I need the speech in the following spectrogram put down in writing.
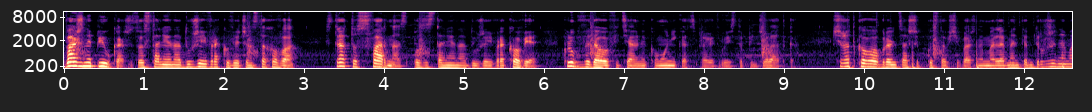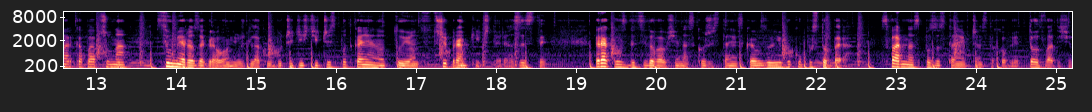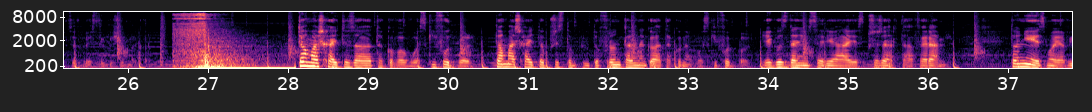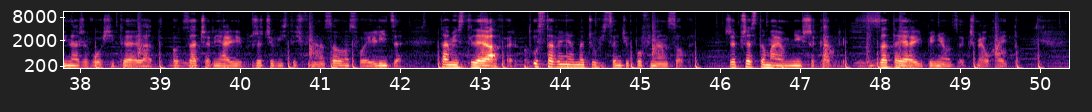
Ważny piłkarz zostanie na dłużej w Rakowie Częstochowa. Stratos Farnas pozostanie na dłużej w Rakowie. Klub wydał oficjalny komunikat w sprawie 25-latka. Środkowy obrońca szybko stał się ważnym elementem drużyny Marka Papszuna. W sumie rozegrał on już dla klubu 33 spotkania, notując 3 bramki i 4 asysty. Raków zdecydował się na skorzystanie z klauzuli wykupu stopera. Sfarnas pozostanie w Częstochowie do 2027 roku. Tomasz Hajto zaatakował włoski futbol. Tomasz Hajto przystąpił do frontalnego ataku na włoski futbol. Jego zdaniem Serie A jest przeżarta aferami. To nie jest moja wina, że Włosi tyle lat odzaczerniali rzeczywistość finansową swojej lidze. Tam jest tyle afer. Od ustawienia meczów i sędziów po finansowe. Że przez to mają mniejsze kadry. Zatajali pieniądze, grzmiał Hajto.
